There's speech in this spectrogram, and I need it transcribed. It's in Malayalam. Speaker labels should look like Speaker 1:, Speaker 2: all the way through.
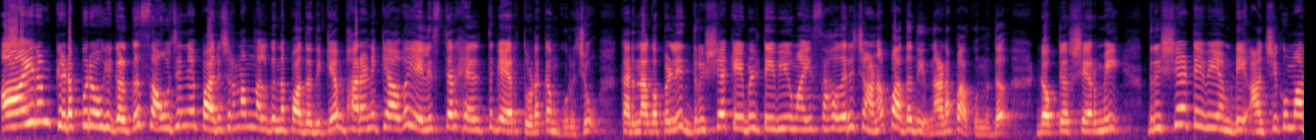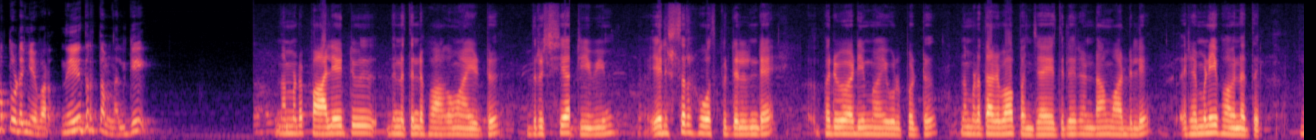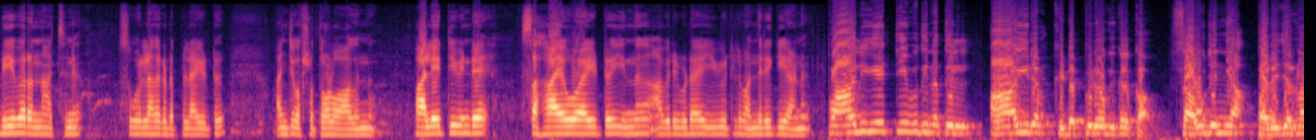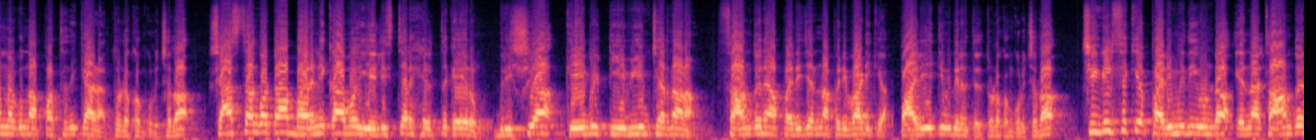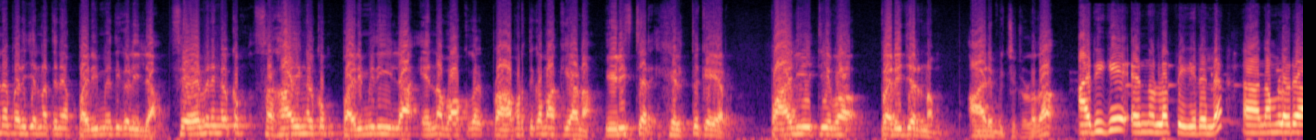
Speaker 1: ആയിരം കിടപ്പ് രോഗികൾക്ക് സൗജന്യ പരിചരണം നൽകുന്ന പദ്ധതിക്ക് ഭരണിക്കാവ് എലിസ്റ്റർ ഹെൽത്ത് കെയർ തുടക്കം കുറിച്ചു. കരുനാഗപ്പള്ളി ദൃശ്യ കേബിൾ ടിവിയുമായി സഹകരിച്ചാണ് പദ്ധതി നടപ്പാക്കുന്നത്. Doctor Shermi Drishya T V M D Ajikumar തുടങ്ങിയവർ നേതൃത്വം നൽകി.
Speaker 2: നമ്മുടെ പാലിയേറ്റീവ് ദിനത്തിന്റെ ഭാഗമായിട്ട് ദൃശ്യ ടി വിയും എലിസ്റ്റർ ഹോസ്പിറ്റലിന്റെ പരിപാടിയുമായി ഉൾപ്പെട്ട് നമ്മുടെ തഴവ പഞ്ചായത്തിലെ രണ്ടാം വാർഡിലെ രമണീയ ഭവനത്തിൽ ഡീവർ എന്ന അച്ഛന് സുഖമില്ലാതെ കിടപ്പിലായിട്ട് അഞ്ച് വർഷത്തോളം ആകുന്നു. പാലിയേറ്റീവിന്റെ സഹായവുമായിട്ട് ഇന്ന് അവരിവിടെ ഈ വീട്ടിൽ വന്നിരിക്കുകയാണ്.
Speaker 3: പാലിയേറ്റീവ് ദിനത്തിൽ ആയിരം കിടപ്പ് രോഗികൾക്ക് സൗജന്യ പരിചരണം നൽകുന്ന പദ്ധതിക്കാണ് തുടക്കം കുറിച്ചത്. ശാസ്താംകോട്ട ഭരണിക്കാവ് എലിസ്റ്റർ ഹെൽത്ത് കെയറും ദൃശ്യ കേബിൾ ടിവിയും ചേർന്നാണ് സാന്ത്വന പരിചരണ പരിപാടിക്ക് പാലിയേറ്റീവ് ദിനത്തിൽ തുടക്കം കുറിച്ചത്. ചികിത്സയ്ക്ക് പരിമിതിയുണ്ട് എന്നാൽ സാന്ത്വന പരിചരണത്തിന് പരിമിതികളില്ല. സേവനങ്ങൾക്കും സഹായങ്ങൾക്കും പരിമിതിയില്ല എന്ന വാക്കുകൾ പ്രാവർത്തികമാക്കിയാണ് എലിസ്റ്റർ ഹെൽത്ത് കെയർ പാലിയേറ്റീവ് പരിചരണം ആരംഭിച്ചിട്ടുള്ളത്.
Speaker 4: അരികെ എന്നുള്ള പേരിൽ നമ്മളൊരു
